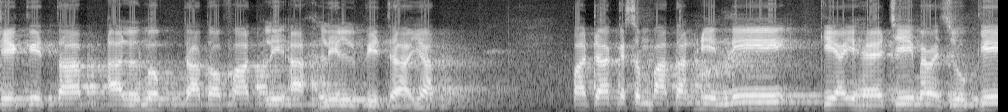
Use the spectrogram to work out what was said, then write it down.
di kitab Al-Muqtatafat li Ahlil Bidayat. Pada kesempatan ini Kiai Haji Marzuki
